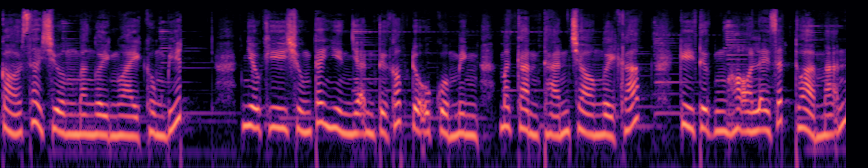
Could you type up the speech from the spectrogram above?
có sở trường mà người ngoài không biết. Nhiều khi chúng ta nhìn nhận từ góc độ của mình mà cảm thán cho người khác, kỳ thực họ lại rất thỏa mãn,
